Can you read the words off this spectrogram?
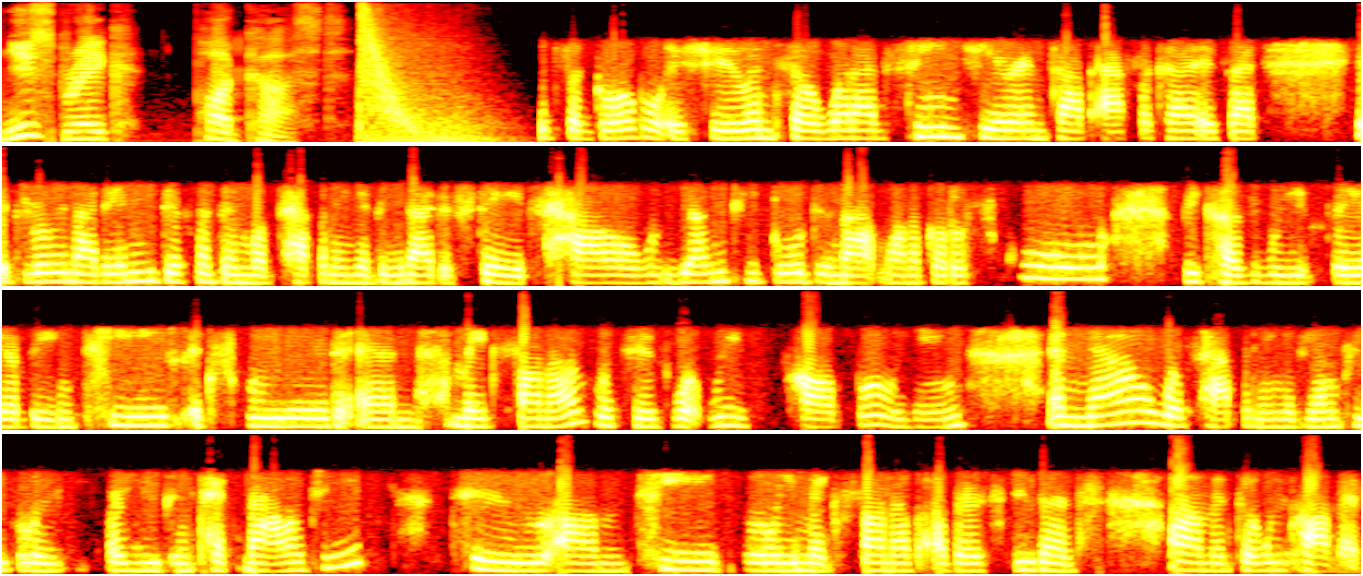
Newsbreak podcast. It's a global issue. And so what I've seen here in South Africa is that it's really not any different than what's happening in the United States, how young people do not want to go to school because we, they are being teased, excluded, and made fun of, which is what we call bullying. And now what's happening is young people are, using technology to um, tease, bully, make fun of other students. Um, and so we call that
